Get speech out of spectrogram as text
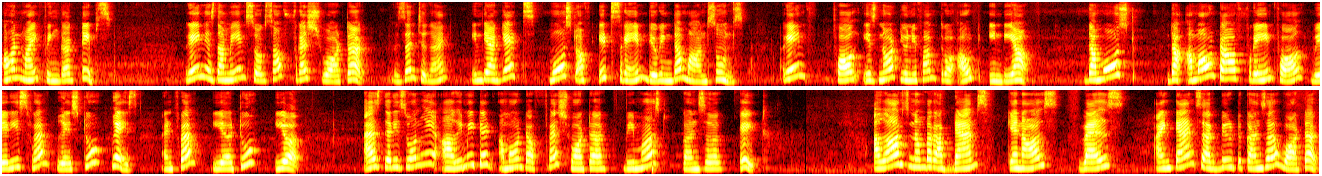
On my fingertips. Rain is the main source of fresh water. Listen children, India gets most of its rain during the monsoons. Rainfall is not uniform throughout India. The most the amount of rainfall varies from place to place and from year to year. As there is only a limited amount of fresh water, we must conserve it. A large number of dams, canals, wells and tanks are built to conserve water.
